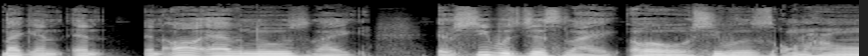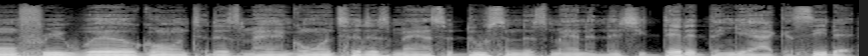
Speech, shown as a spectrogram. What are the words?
like in in in all avenues, like if she was just like, oh, she was on her own free will, going to this man, going to this man, seducing this man, and then she did it, then yeah, I can see that.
